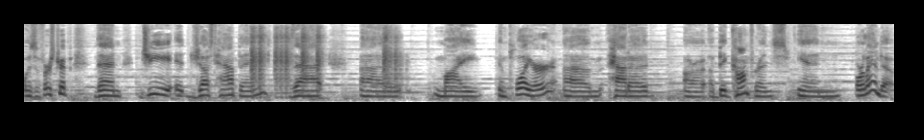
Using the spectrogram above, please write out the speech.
was the first trip. Then, gee, it just happened that. Uh, my employer um, had a, a, a big conference in Orlando,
